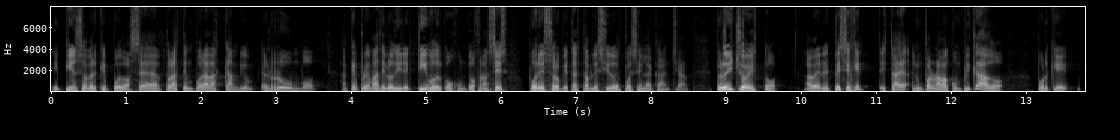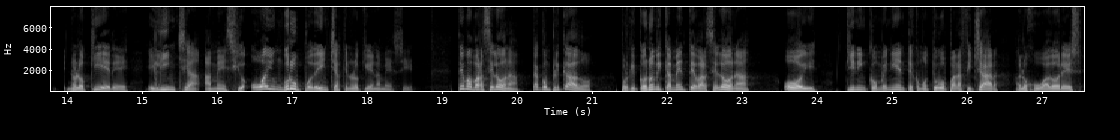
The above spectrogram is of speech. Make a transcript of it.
eh, pienso a ver qué puedo hacer, todas las temporadas cambio el rumbo. Aquí hay problemas de los directivos del conjunto francés, por eso lo que está establecido después en la cancha. Pero dicho esto, a ver, el PSG está en un panorama complicado, porque no lo quiere el hincha a Messi, o hay un grupo de hinchas que no lo quieren a Messi. Tema Barcelona, está complicado, porque económicamente Barcelona hoy tiene inconvenientes como tuvo para fichar a los jugadores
